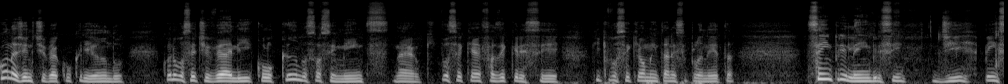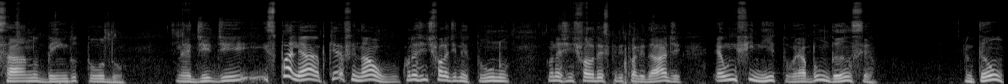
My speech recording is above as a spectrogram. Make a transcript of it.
Quando a gente estiver co-criando, quando você estiver ali colocando as suas sementes, né, o que você quer fazer crescer, o que você quer aumentar nesse planeta, sempre lembre-se de pensar no bem do todo, né, de, de espalhar, porque afinal, quando a gente fala de Netuno, quando a gente fala da espiritualidade, é o infinito, é a abundância. Então,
